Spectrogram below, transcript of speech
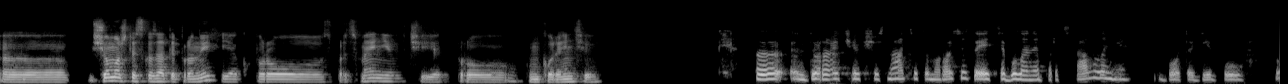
Е, Що можете сказати про них, як про спортсменів чи як про конкурентів? Е, До речі, в 16-му році, здається, були не представлені, бо тоді був е,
